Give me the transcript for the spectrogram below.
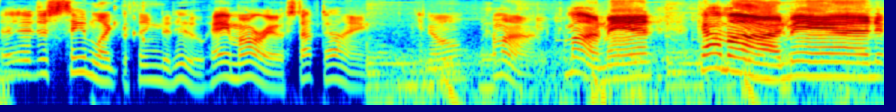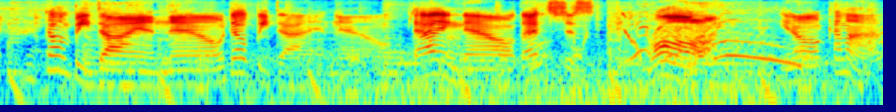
It just seemed like the thing to do. Hey, Mario, stop dying. You know? Come on. Come on, man. Come on, man! Don't be dying now. Don't be dying now. Dying now, that's just wrong. You know, come on.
